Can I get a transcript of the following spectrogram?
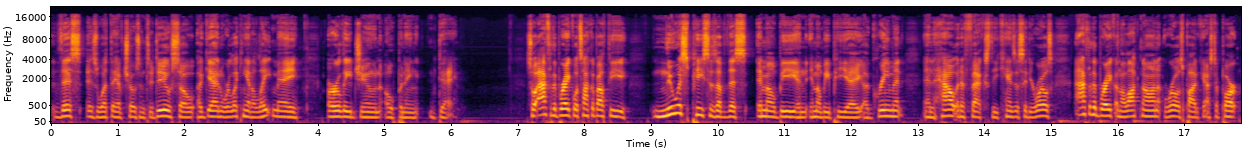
This is what they have chosen to do. So again, we're looking at a late May, early June opening day. So after the break, we'll talk about the newest pieces of this MLB and MLBPA agreement and how it affects the Kansas City Royals after the break on the Locked On Royals podcast, a part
